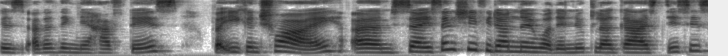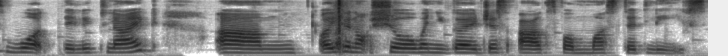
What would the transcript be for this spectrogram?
because I don't think they have this but you can try. Um, so essentially if you don't know what they look like guys this is what they look like um, or if you're not sure when you go just ask for mustard leaves.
